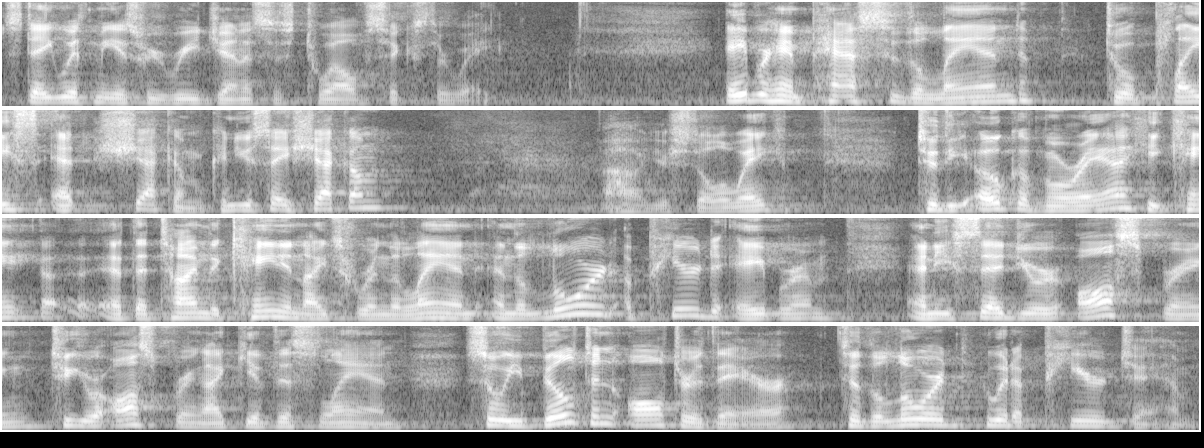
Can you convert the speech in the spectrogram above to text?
Stay with me as we read Genesis 12, 6 through 8. Abraham passed through the land to a place at Shechem. Can you say Shechem? Oh, you're still awake? To the oak of Moriah, he came, uh, at the time the Canaanites were in the land, and the Lord appeared to Abram, and he said, Your offspring, to your offspring I give this land. So he built an altar there to the Lord who had appeared to him.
